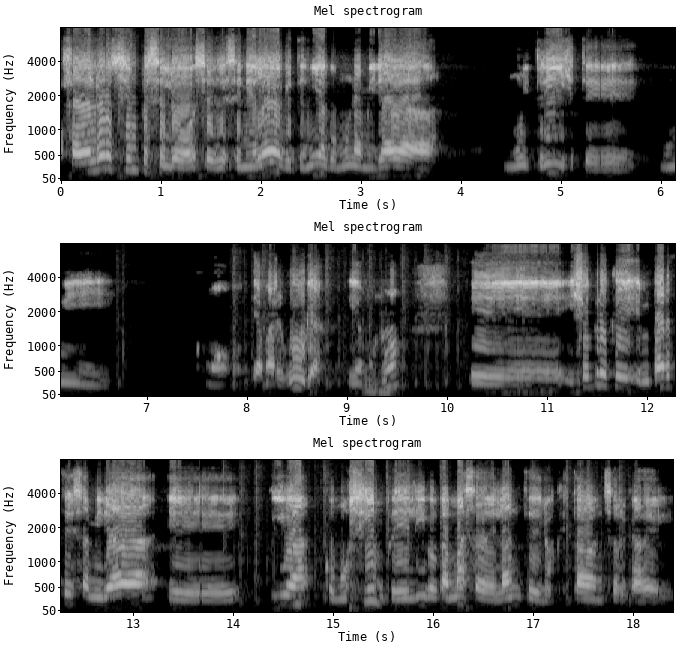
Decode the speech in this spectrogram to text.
Favaloro siempre se, lo, se le señalaba que tenía como una mirada muy triste, muy como de amargura, digamos, ¿no? Eh, y yo creo que en parte esa mirada eh, iba, como siempre, él iba más adelante de los que estaban cerca de él,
